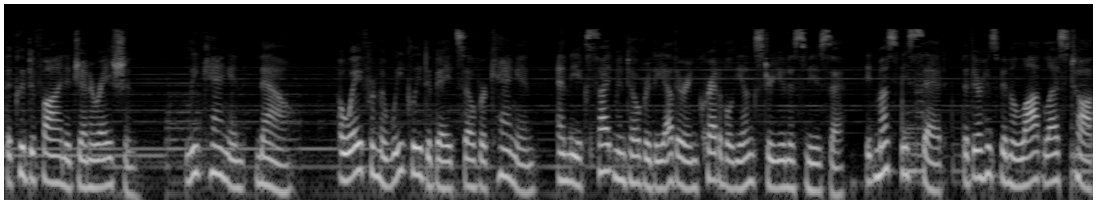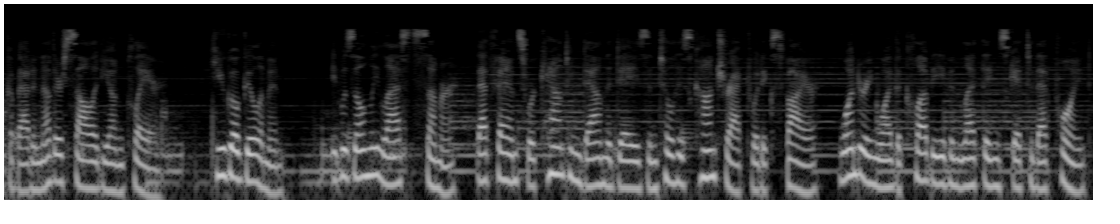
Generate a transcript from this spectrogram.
that could define a generation. Lee Kangin, now, Away from the weekly debates over Kangin and the excitement over the other incredible youngster Yunus Musah, it must be said that there has been a lot less talk about another solid young player. Hugo Guillamon. It was only last summer that fans were counting down the days until his contract would expire, wondering why the club even let things get to that point.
